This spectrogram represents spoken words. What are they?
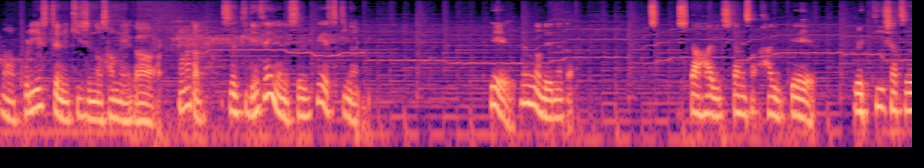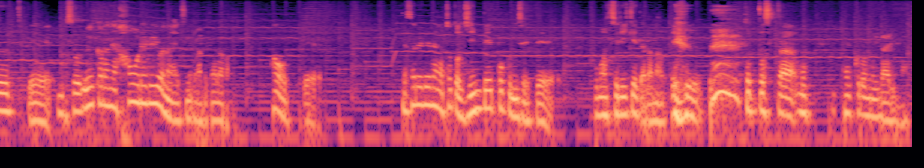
まあ、ポリエステルの生地の3名が、まあなんか、好き、デザインがね、すっげえ好きなんで、なので、なんか、下履い、下のさ、履いて、上 T シャツ着て、もうそう上からね、羽織れるようなやつがあるから、羽織って、で、それでなんかちょっとジンベエっぽく見せて、お祭り行けたらなっていう ちょっとしたも、目論みがあります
